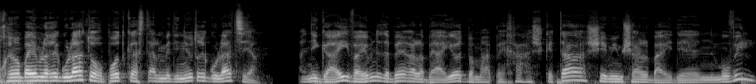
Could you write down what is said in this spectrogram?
ברוכים הבאים לרגולטור, פודקאסט על מדיניות רגולציה. אני גיא, והיום נדבר על הבעיות במהפכה השקטה שממשל ביידן מוביל,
